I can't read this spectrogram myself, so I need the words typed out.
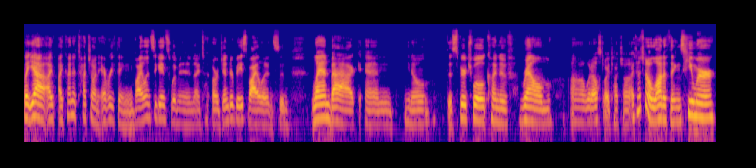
but yeah, I, I kind of touch on everything violence against women I t- or gender based violence and land back and, you know, the spiritual kind of realm. Uh, what else do I touch on? I touch on a lot of things humor,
